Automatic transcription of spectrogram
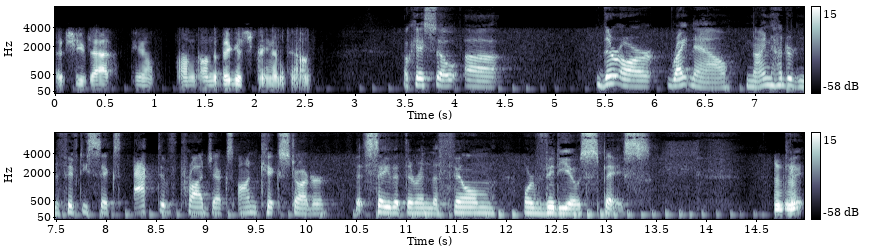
achieve that, you know, on on the biggest screen in town. Okay, so. Uh there are right now 956 active projects on Kickstarter that say that they're in the film or video space. Mm-hmm. Okay,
